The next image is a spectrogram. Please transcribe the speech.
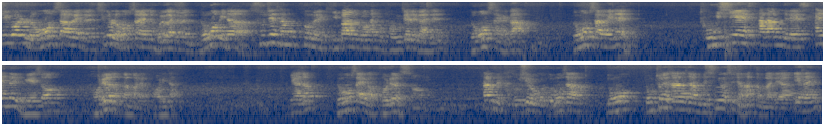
시골 농업 사회는 시골 농업 사회는 뭘 가지면 농업이나 수제 상품을 기반으로 한 경제를 가진 농업 사회가 농업 사회는 도시의 사람들의 삶을 위해서 버려졌단 말이야 버리다 이해하죠? 농업 사회가 버려졌어 사람들 다 도시로 오고 농업 사 농업 농촌에 사는 사람들 신경 쓰지 않았단 말이야 이해하니?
